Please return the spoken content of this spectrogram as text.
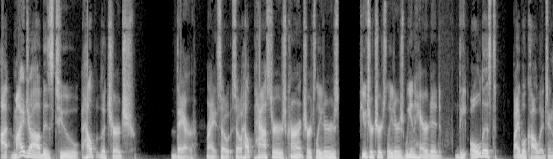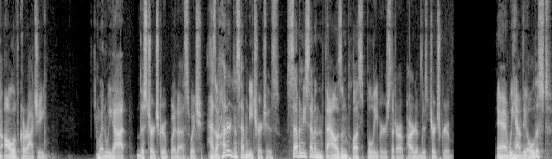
I, my job is to help the church there, right? So so help pastors, current church leaders, future church leaders. We inherited the oldest Bible college in all of Karachi when we got this church group with us, which has 170 churches, 77,000 plus believers that are a part of this church group. And we have the oldest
